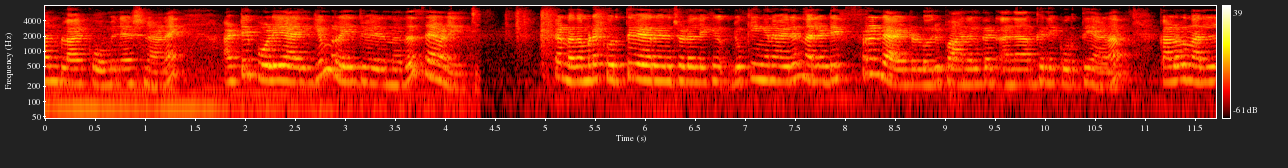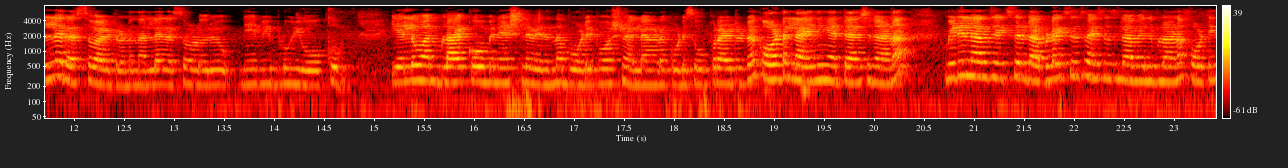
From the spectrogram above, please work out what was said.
ആൻഡ് ബ്ലാക്ക് കോമ്പിനേഷൻ ആണ്. അടിപൊളിയായിരിക്കും റേറ്റ് വരുന്നത് സെവൻ എയ്റ്റി കണ്ടോ? നമ്മുടെ കുർത്തി വെയർ ചെയ്തിട്ടുള്ളിലേക്ക് ലുക്ക് ഇങ്ങനെ വരും. നല്ല ഡിഫറെന്റ് ആയിട്ടുള്ള ഒരു പാനൽ കട്ട് അനാർക്കലി കുർത്തിയാണ്. കളർ നല്ല രസമായിട്ടുണ്ട്. നല്ല രസമുള്ളൊരു നേവി ബ്ലൂ യോക്കും യെല്ലോ ആൻഡ് ബ്ലാക്ക് കോമ്പിനേഷനിൽ വരുന്ന ബോഡി പോർഷൻ എല്ലാം കൂടെ കൂടി സൂപ്പർ ആയിട്ടുണ്ട്. കോട്ടൺ ലൈനിങ് അറ്റാച്ച്ഡ് ആണ്. Medium large XL double XL സൈസസിൽ അവൈലബിൾ ആണ്. ഫോർട്ടി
